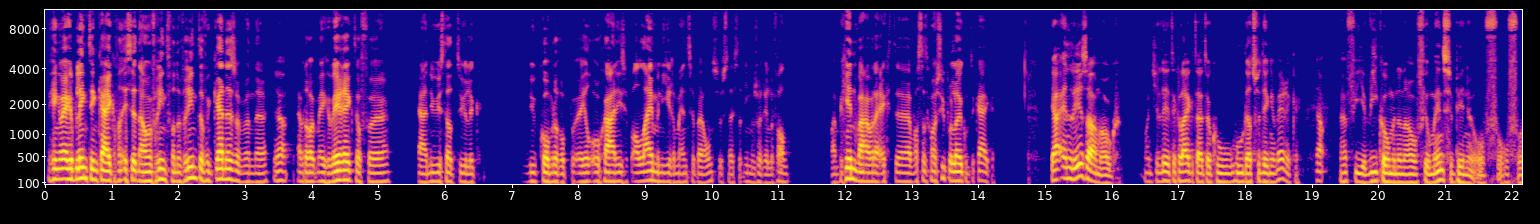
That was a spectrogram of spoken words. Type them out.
Dan gingen we echt op LinkedIn kijken van, is dit nou een vriend van een vriend of een kennis of een, eh, Ja, hebben we er ooit mee gewerkt of, eh, ja, nu is dat natuurlijk, nu komen er op heel organisch op allerlei manieren mensen bij ons, dus dan is dat niet meer zo relevant. Maar in het begin waren we daar echt, eh, was dat gewoon super leuk om te kijken. Ja, en leerzaam ook. Want je leert tegelijkertijd ook hoe, hoe dat soort dingen werken. Ja. Via wie komen er nou veel mensen binnen? Of, of eh,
